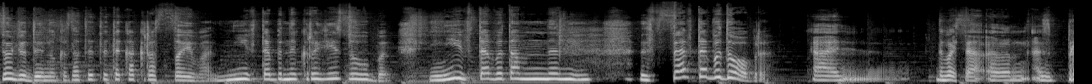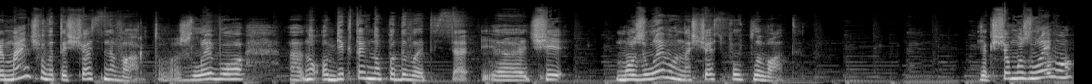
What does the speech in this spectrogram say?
цю людину, казати, ти така красива. Ні, в тебе не криві зуби, ні, в тебе там не все в тебе добре. Е, Дивися, е, применшувати щось не варто. Важливо е, ну, об'єктивно подивитися, е, чи можливо на щось повпливати. Якщо можливо,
